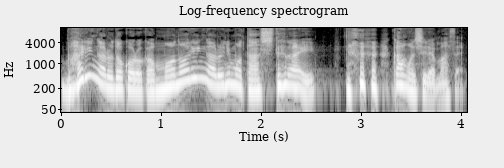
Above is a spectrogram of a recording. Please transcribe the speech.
バイリンガルどころかモノリンガルにも達してない かもしれません。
